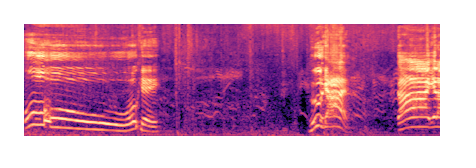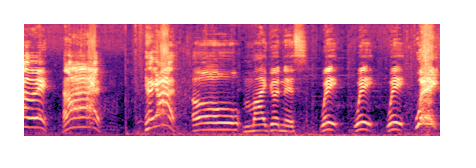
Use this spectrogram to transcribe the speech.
Oh, okay. Oh God! Ah, get out of me! Ah! Oh God! Oh my goodness! Wait, wait, wait, wait!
